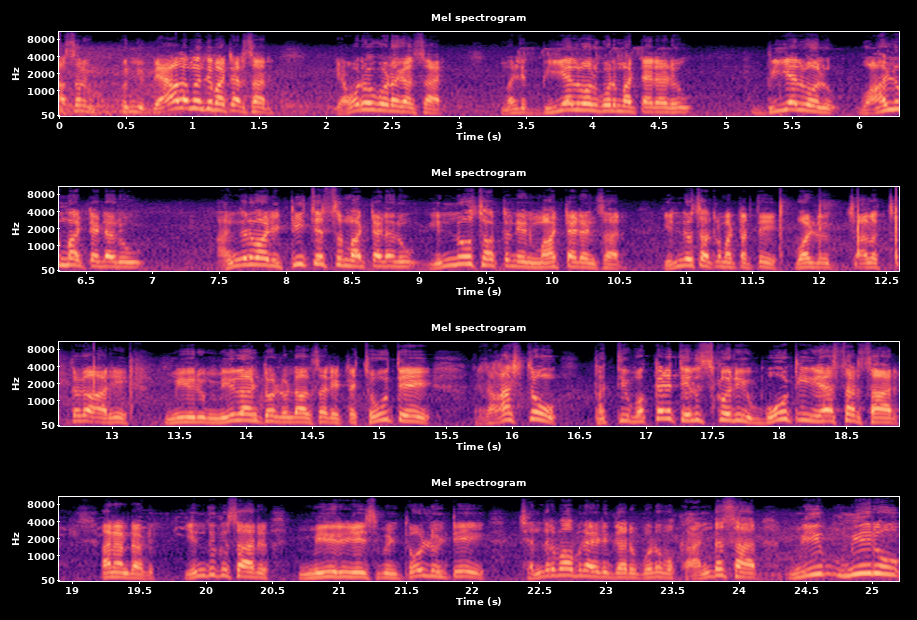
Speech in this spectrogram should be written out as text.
అసలు కొన్ని వేల మంది మాట్లాడారు సార్. ఎవరో కూడా కాదు సార్. మళ్ళీ బిఎల్ఓలు కూడా మాట్లాడారు. బిఎల్ఓలు వాళ్ళు మాట్లాడారు. అంగన్వాడీ టీచర్స్ మాట్లాడారు. ఎన్నో చోట్ల నేను మాట్లాడాను సార్. ఎన్నో మాట్లాడితే వాళ్ళు చాలా చక్కగా అరే మీరు మీలాంటి వాళ్ళు ఉండాలి సార్ ఇట్లా చదివితే రాష్ట్రం ప్రతి ఒక్కడే తెలుసుకొని ఓటు వేస్తారు సార్ అని అన్నాడు. ఎందుకు సార్? మీరు వేసి టోళ్ళు ఉంటే చంద్రబాబు నాయుడు గారు కూడా ఒక అండ సార్. మీ మీరు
